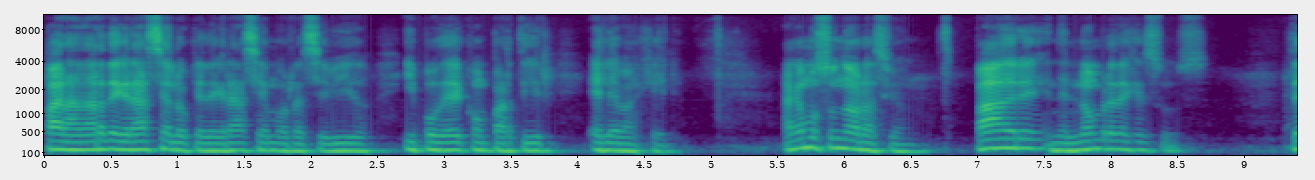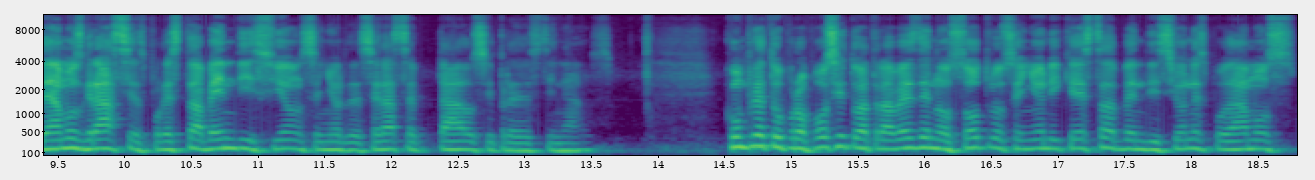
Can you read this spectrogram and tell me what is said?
para dar de gracia lo que de gracia hemos recibido y poder compartir el Evangelio. Hagamos una oración. Padre, en el nombre de Jesús, te damos gracias por esta bendición, Señor, de ser aceptados y predestinados. Cumple tu propósito a través de nosotros, Señor, y que estas bendiciones podamos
